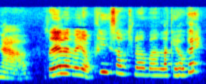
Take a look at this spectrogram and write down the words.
Now, so if I video, please subscribe and like it, okay?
